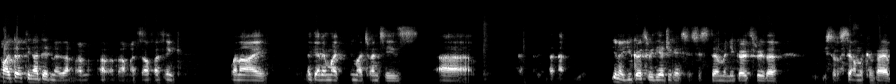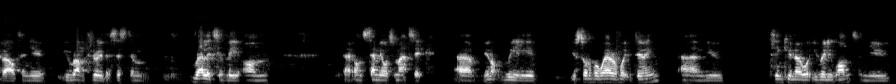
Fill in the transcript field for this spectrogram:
no. I don't think I did know that about myself. I think when I, again in my in my twenties, uh, you know, you go through the education system and you go through the, you sort of sit on the conveyor belt and you you run through the system relatively on uh, on semi-automatic. Um, you're not really, you're sort of aware of what you're doing and you think you know what you really want and you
